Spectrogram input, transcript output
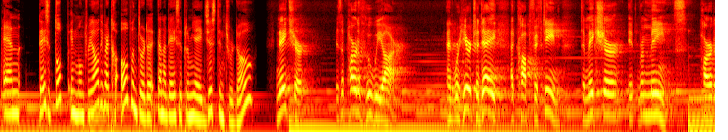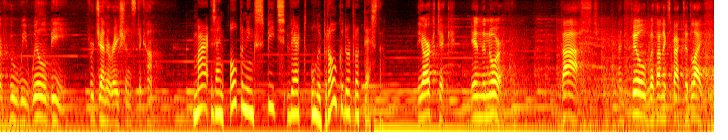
En deze top in Montreal die werd geopend door de Canadese premier Justin Trudeau. Nature is a part of who we are. And we're here today at COP15 to make sure it remains part of who we will be for generations to come. Maar zijn openingsspeech werd onderbroken door protesten. The Arctic in the north, vast and filled with unexpected life.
